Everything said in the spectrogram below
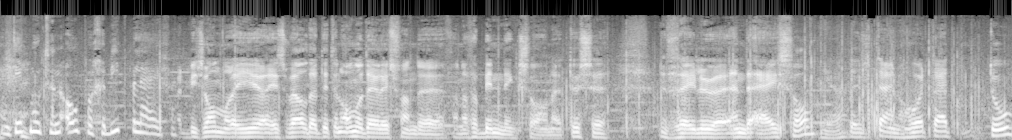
Want dit moet een open gebied blijven. Het bijzondere hier is wel dat dit een onderdeel is van de, van de verbindingszone... tussen de Veluwe en de IJssel. Ja. Deze tuin hoort daartoe.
